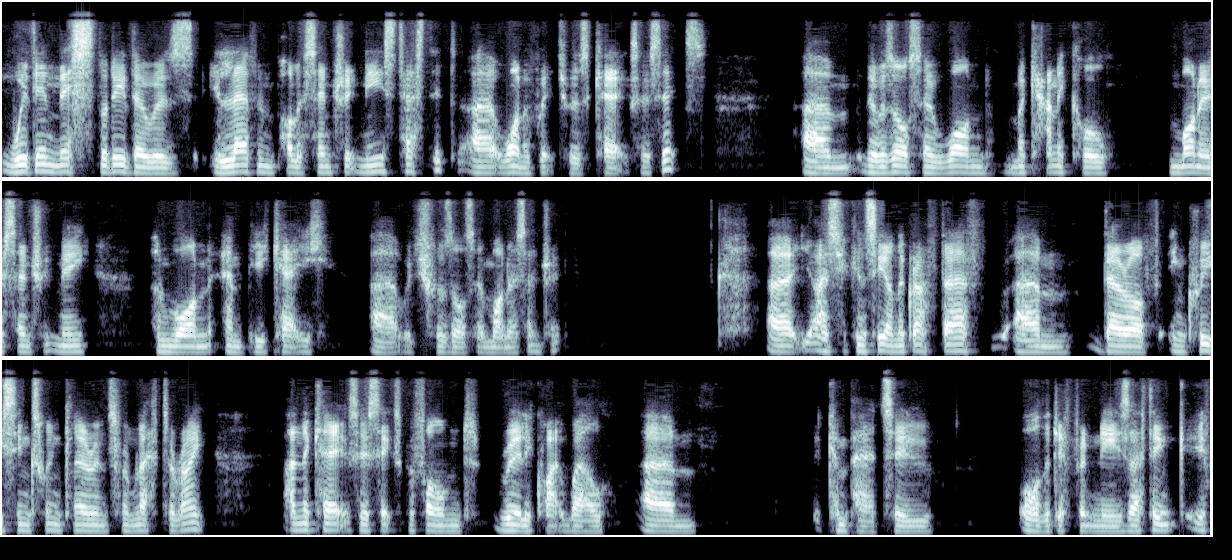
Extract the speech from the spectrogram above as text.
within this study, there was 11 polycentric knees tested, uh, one of which was KX06. Um, there was also one mechanical monocentric knee and one MPK, uh, which was also monocentric. Uh, as you can see on the graph there, um, they're of increasing swing clearance from left to right, and the KX06 performed really quite well um, compared to all the different knees. I think if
